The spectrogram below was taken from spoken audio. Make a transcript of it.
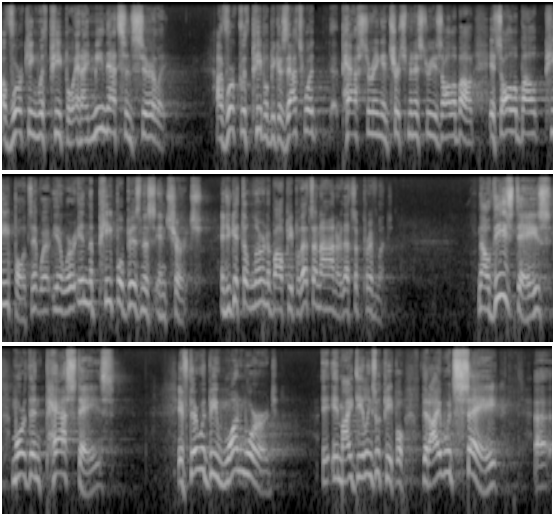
of working with people, and I mean that sincerely. I've worked with people because that's what pastoring and church ministry is all about. It's all about people. It's, you know, we're in the people business in church, and you get to learn about people. That's an honor, that's a privilege. Now, these days, more than past days, if there would be one word in my dealings with people that I would say uh,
